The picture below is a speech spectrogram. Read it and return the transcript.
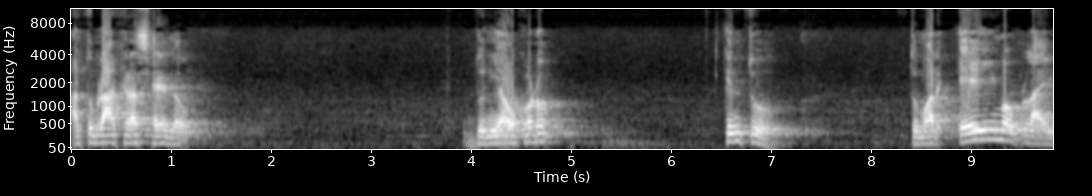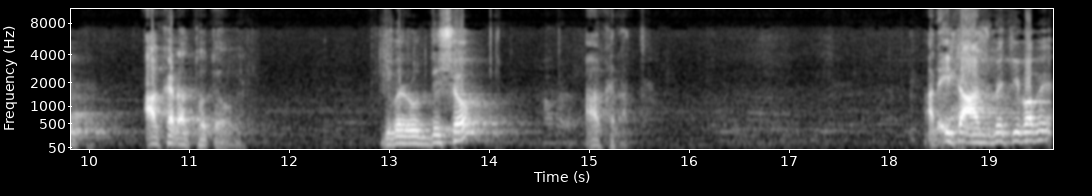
আর তোমরা আখেরা ছেড়ে দাও। দুনিয়াও করো কিন্তু তোমার এইম অফ লাইফ আখেরাত হতে হবে। জীবনের উদ্দেশ্য আখেরাত। আর এটা আসবে কীভাবে?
